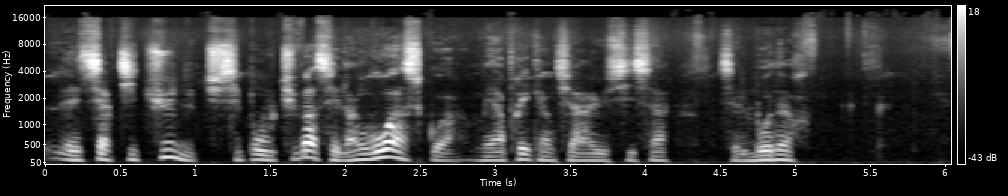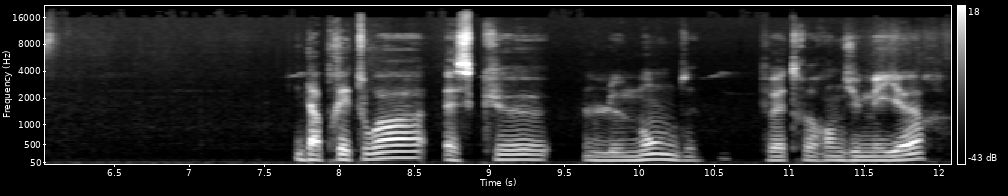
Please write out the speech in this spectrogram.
l'incertitude, tu sais pas où tu vas, c'est l'angoisse, quoi. Mais après, quand tu as réussi ça, c'est le bonheur. D'après toi, est-ce que le monde peut être rendu meilleur?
